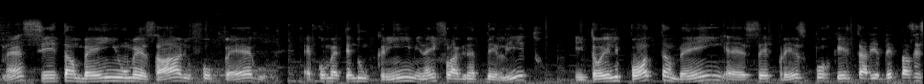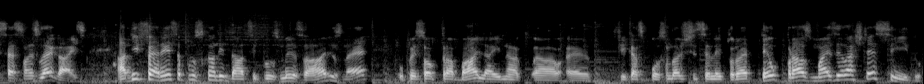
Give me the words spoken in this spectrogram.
né? Se também um mesário for pego é, cometendo um crime, né, em flagrante delito, então ele pode também é, ser preso porque ele estaria dentro das exceções legais. A diferença para os candidatos e para os mesários, né? O pessoal que trabalha aí na a, é, fica à disposição da Justiça Eleitoral é ter o prazo mais elastecido.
